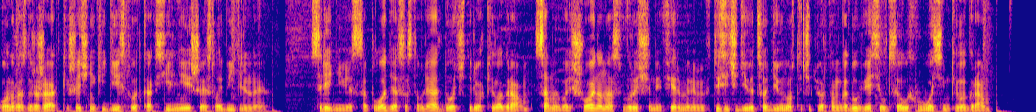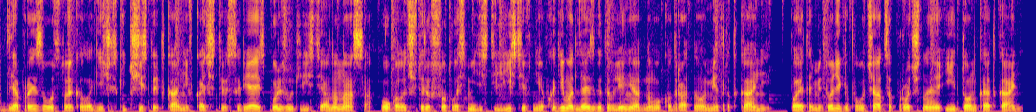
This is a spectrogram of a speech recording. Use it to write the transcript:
он раздражает кишечник и действует как сильнейшее слабительное. Средний вес соплодия составляет до 4 кг. Самый большой ананас, выращенный фермерами в 1994 году, весил целых 8 кг. Для производства экологически чистой ткани в качестве сырья используют листья ананаса. Около 480 листьев необходимо для изготовления 1 квадратного метра ткани. По этой методике получается прочная и тонкая ткань.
